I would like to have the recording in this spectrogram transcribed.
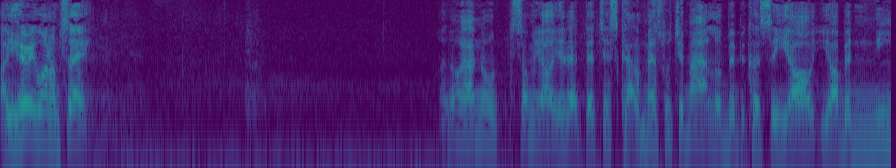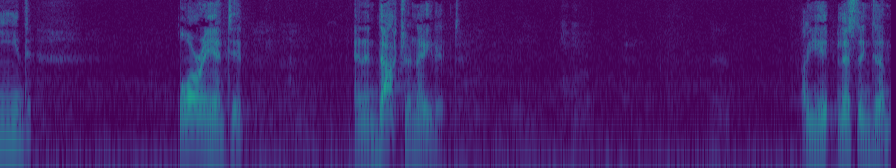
Are you hearing what I'm saying? I know, I know some of y'all that, that just kind of mess with your mind a little bit because see y'all y'all been need oriented and indoctrinated. Are you listening to me?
